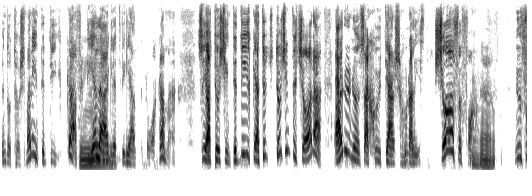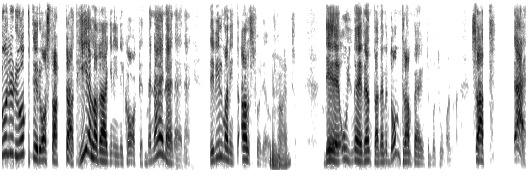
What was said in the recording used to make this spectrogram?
Men då törs man inte dyka, för det Mm. lägret vill jag inte bråka med. Så jag törs inte dyka, jag törs, törs inte köra. Är du nu en sån här skjutjärnsjournalist, kör för fan! Mm. Nu följer du upp det du har startat hela vägen in i kaklet. Men nej, nej, nej, nej. Det vill man inte alls följa upp. Mm. Liksom. Det är, oj nej vänta, nej men de trampar jag inte på tårna. Så att, nej,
